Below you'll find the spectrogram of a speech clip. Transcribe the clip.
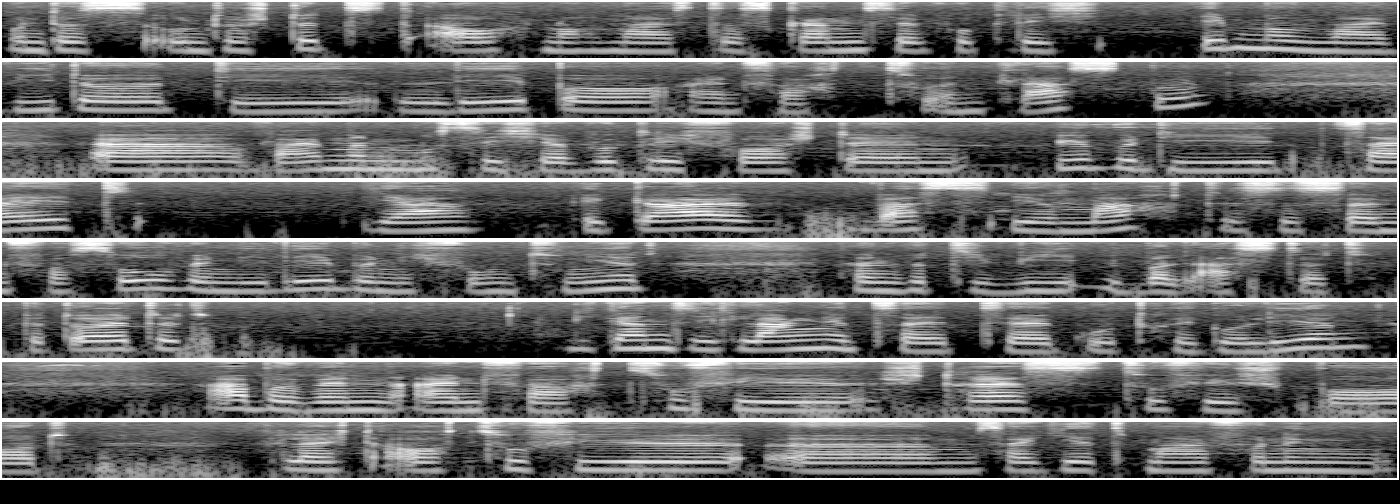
Und das unterstützt auch nochmals das Ganze wirklich immer mal wieder, die Leber einfach zu entlasten, äh, weil man muss sich ja wirklich vorstellen, über die Zeit, ja, egal was ihr macht, ist es einfach so, wenn die Leber nicht funktioniert, dann wird die wie überlastet. Bedeutet, die kann sich lange Zeit sehr gut regulieren, aber wenn einfach zu viel Stress, zu viel Sport, vielleicht auch zu viel, ähm, sage ich jetzt mal, von den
